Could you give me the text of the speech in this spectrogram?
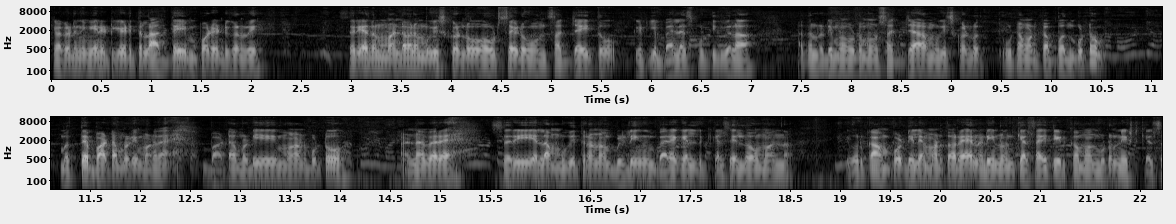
ಕೆಳಗಡೆ ನೀವೇನು ಇಟ್ಕೆ ಇಡ್ತಿಲ್ಲ ಅದೇ ಇಂಪಾರ್ಟೆಂಟ್ ಕಣ್ರಿ. ಸರಿ, ಅದನ್ನು ಮಂಡವನ ಮುಗಿಸ್ಕೊಂಡು ಔಟ್ ಸೈಡು ಒಂದು ಸಜ್ಜಾಯಿತು ಕಿಟಕಿ ಬ್ಯಾಲೆನ್ಸ್ ಬಿಟ್ಟಿದ್ವಲ್ಲ. ಅದನ್ನು ರೆಡಿ ಮಾಡ್ಬಿಟ್ಟು ಮಾಡಿ ಸಜ್ಜ ಮುಗಿಸ್ಕೊಂಡು ಊಟ ಮಾಡ್ಕೊ ಬಂದ್ಬಿಟ್ಟು ಮತ್ತೆ ಬಾಟಮ್ ರೆಡಿ ಮಾಡಿದೆ. ಬಾಟಮ್ ರೆಡಿ ಮಾಡಿಬಿಟ್ಟು ಅಣ್ಣ ಬೇರೆ, ಸರಿ, ಎಲ್ಲ ಮುಗಿತ್ರ ನಾವು ಬಿಲ್ಡಿಂಗ್ ಬೇರೆ ಕೆಲ್, ಕೆಲಸ ಹೋಗ ಅನ್ನ ಇವ್ರು ಕಾಂಪೌಂಡ್ ಡಿಲೇ ಮಾಡ್ತಾವ್ರೆ, ನಡಿ ಇನ್ನೊಂದು ಕೆಲಸ ಐತೆ ಇಟ್ಕೊಂಬಂದ್ಬಿಟ್ಟು ನೆಕ್ಸ್ಟ್ ಕೆಲಸ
